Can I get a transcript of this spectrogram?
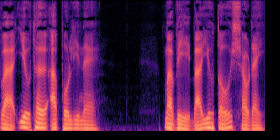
và yêu thơ Apollinaire, mà vì ba yếu tố sau đây.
